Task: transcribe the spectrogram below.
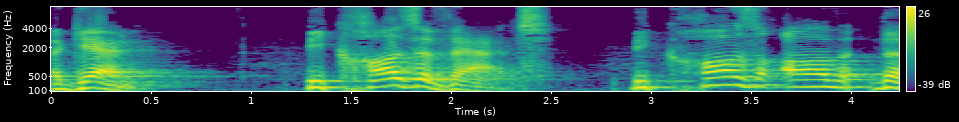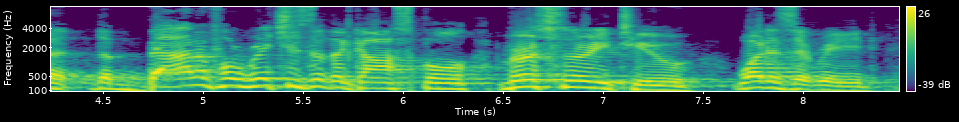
Again, because of that, because of the, the bountiful riches of the gospel, verse 32, what does it read?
